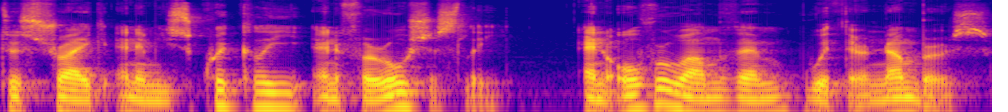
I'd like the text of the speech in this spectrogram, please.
to strike enemies quickly and ferociously and overwhelm them with their numbers.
